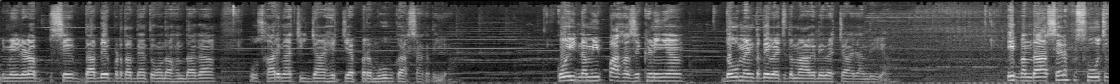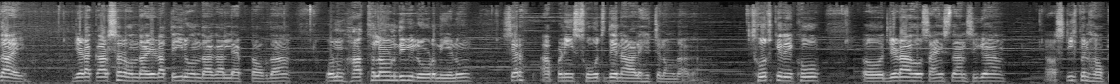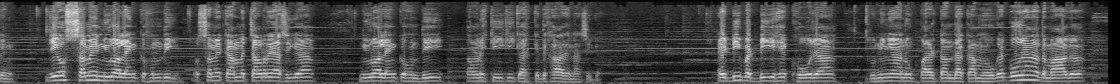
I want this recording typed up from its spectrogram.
ਜਿਵੇਂ ਜਿਹੜਾ ਸੇ ਦਾਦੇ ਪੜਦਾਦਿਆਂ ਤੋਂ ਆਉਂਦਾ ਹੁੰਦਾਗਾ, ਉਹ ਸਾਰੀਆਂ ਚੀਜ਼ਾਂ ਇਹ ਚਿਪ ਰਿਮੂਵ ਕਰ ਸਕਦੀ ਆ। ਕੋਈ ਨਵੀਂ ਭਾਸ਼ਾ ਸਿੱਖਣੀ ਆ 2 ਮਿੰਟ ਦੇ ਵਿੱਚ ਦਿਮਾਗ ਦੇ ਵਿੱਚ ਆ ਜਾਂਦੀ ਆ। ਇਹ ਬੰਦਾ ਸਿਰਫ ਸੋਚਦਾ ਏ, ਜਿਹੜਾ ਕਰਸਰ ਹੁੰਦਾ, ਜਿਹੜਾ ਤੀਰ ਹੁੰਦਾਗਾ, ਲੈਪਟਾਪ ਦਾ, ਉਹਨੂੰ ਹੱਥ ਲਾਉਣ ਦੀ ਵੀ ਲੋੜ ਨਹੀਂ ਇਹਨੂੰ। ਸਿਰਫ ਆਪਣੀ ਸੋਚ ਦੇ ਨਾਲ ਇਹ ਚਲਾਉਂਦਾਗਾ। ਸੋਚ ਕੇ ਦੇਖੋ ਜਿਹੜਾ ਉਹ ਸਾਇੰਸਦਾਨ ਸੀਗਾ ਸਟੀਫਨ ਹਾਕਿੰਗ, ਜੇ ਉਸ ਸਮੇਂ ਨਿਊਰਾ ਲਿੰਕ ਹੁੰਦੀ, ਉਸ ਸਮੇਂ ਕੰਮ ਚੱਲ ਰਿਹਾ ਸੀਗਾ ਨਿਊਰਾ ਲਿੰਕ ਹੁੰਦੀ, ਤਾਂ ਉਹਨੇ ਕੀ ਕੀ ਕਰਕੇ ਦਿਖਾ ਦੇਣਾ ਸੀਗਾ। ਐਡੀ ਵੱਡੀ ਇਹ ਖੋਜ ਆ, ਦੁਨੀਆ ਨੂੰ ਪਲਟਣ ਦਾ ਕੰਮ ਹੋ ਗਿਆ। ਗੋਰਿਆਂ ਦਾ ਦਿਮਾਗ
